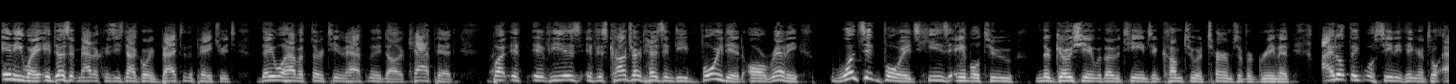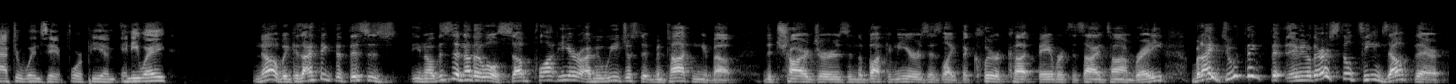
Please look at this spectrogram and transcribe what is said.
Anyway, it doesn't matter because he's not going back to the Patriots. They will have a 13 and a half million dollar cap hit. But if if he is if his contract has indeed voided already, once it voids, he's able to negotiate with other teams and come to a terms of agreement. I don't think we'll see anything until after Wednesday at 4 p.m. anyway. No, because I think that this is, you know, this is another little subplot here. I mean, we just have been talking about the Chargers and the Buccaneers as like the clear cut favorites to sign Tom Brady. But I do think that, you know, there are still teams out there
